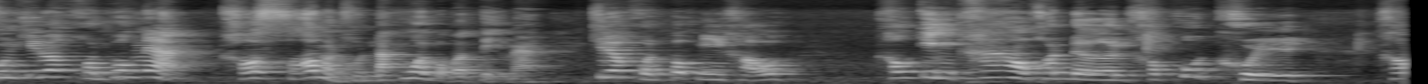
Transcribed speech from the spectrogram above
คุณคิดว่าคนพวกเนี้ยเขาซ้อมเหมือนคนนักมวยปกติไหมคิดว่าคนพวกนี้เขาเขากินข้าวเขาเดินเขาพูดคุยเขา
